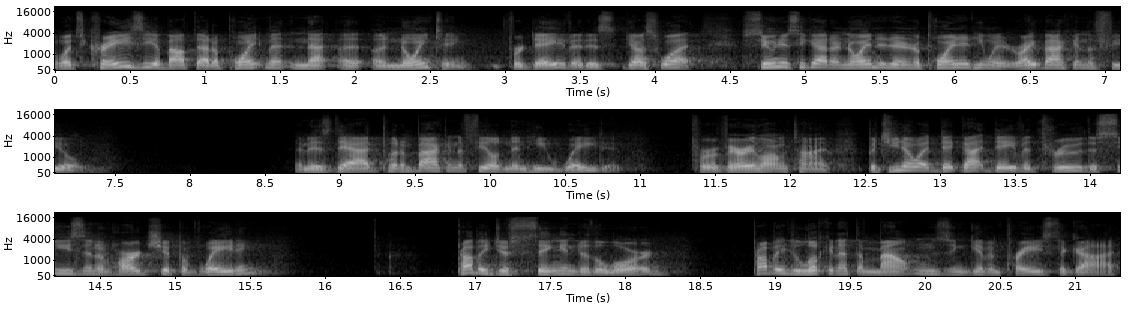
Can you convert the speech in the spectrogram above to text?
And what's crazy about that appointment and that uh, anointing for David is guess what? As soon as he got anointed and appointed, he went right back in the field. And his dad put him back in the field, and then he waited for a very long time. But you know what got David through the season of hardship of waiting? Probably just singing to the Lord. Probably looking at the mountains and giving praise to God.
